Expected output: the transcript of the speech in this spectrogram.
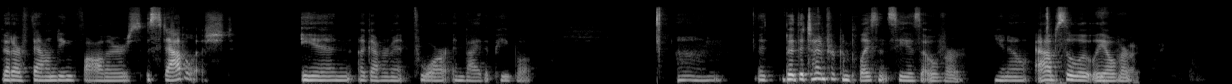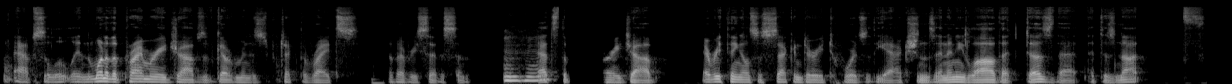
that our founding fathers established in a government for and by the people. Um, it, but the time for complacency is over, you know, absolutely over. Absolutely. And one of the primary jobs of government is to protect the rights of every citizen. Mhm. That's the primary job. Everything else is secondary towards the actions. And any law that does that, that does not f-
